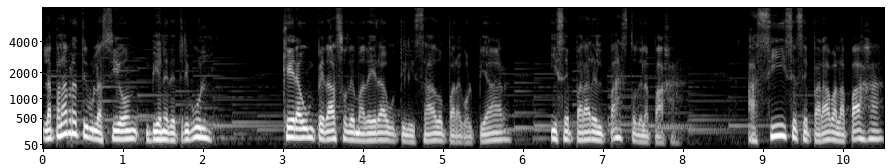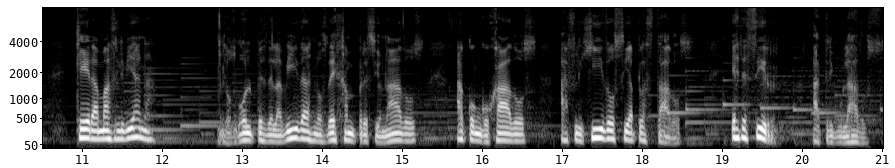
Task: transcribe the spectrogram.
La palabra tribulación viene de tribul, que era un pedazo de madera utilizado para golpear, y separar el pasto de la paja. Así se separaba la paja que era más liviana. Los golpes de la vida nos dejan presionados, acongojados, afligidos y aplastados, es decir, atribulados.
